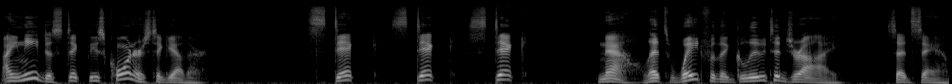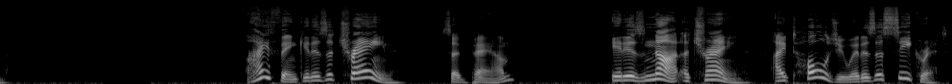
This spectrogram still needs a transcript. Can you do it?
I need to stick these corners together. Stick, stick, stick. Now let's wait for the glue to dry, said Sam. I think it is a train, said Pam. It is not a train. I told you it is a secret,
